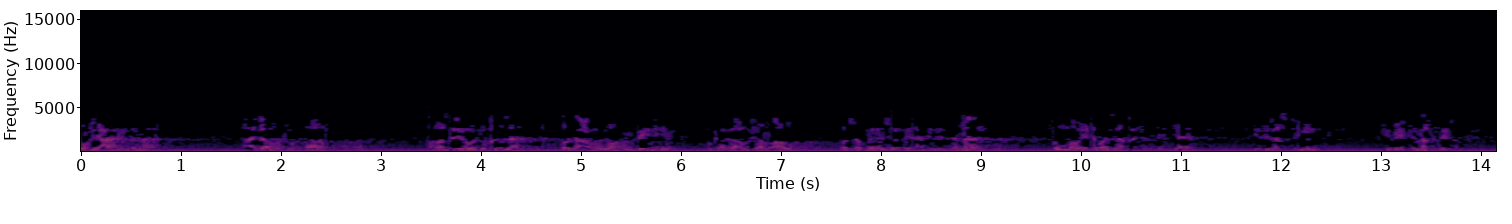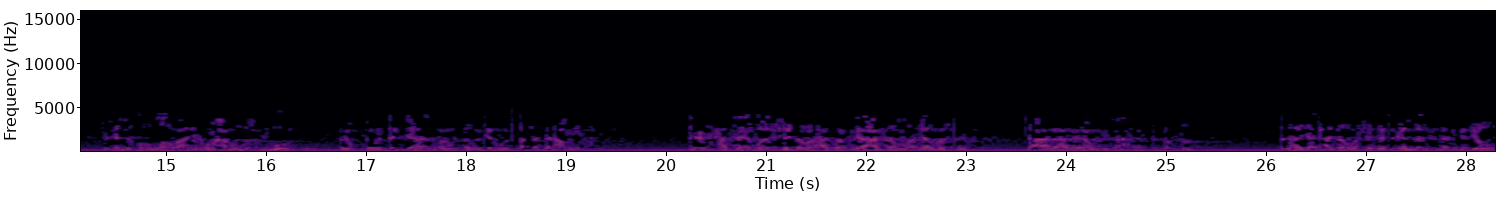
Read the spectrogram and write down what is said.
رفع عندما آذاه الكفار. اراد اليهود قتله. رفعه الله من بينهم وكفاه شره. وسوف ينزل في اخر الزمان. ثم يتولى قتل الدجال في فلسطين في بيت المقدس. فيسلطه الله عليه ومعه المسلمون. فيقتل الدجال ويقتل اليهود. قتله عظيمه حتى يقول الشجر والحجر يا عبد الله يا مسلم تعال هذا يهودي تعالى تقتل الهجع الحجر والشجر يتكلم في ذلك اليوم.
